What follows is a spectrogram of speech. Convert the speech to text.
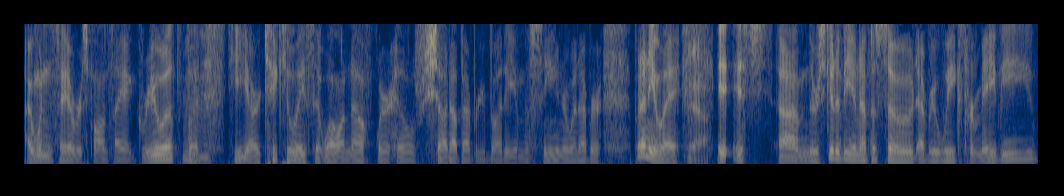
I wouldn't say a response I agree with, but Mm-hmm. he articulates it well enough where he'll shut up everybody in the scene or whatever. But anyway, Yeah. it, it's um, there's going to be an episode every week for maybe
